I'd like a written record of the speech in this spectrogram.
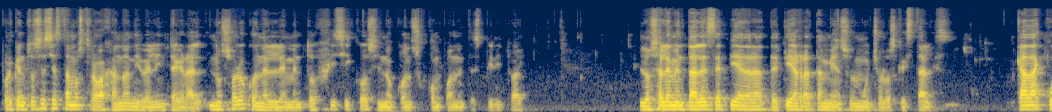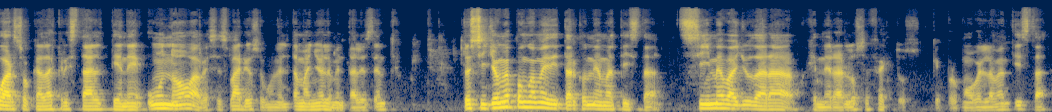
porque entonces ya estamos trabajando a nivel integral, no solo con el elemento físico, sino con su componente espiritual. Los elementales de piedra, de tierra, también son mucho los cristales. Cada cuarzo, cada cristal tiene uno, a veces varios, según el tamaño, elementales dentro. Entonces, si yo me pongo a meditar con mi amatista, sí me va a ayudar a generar los efectos que promueve el amatista,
